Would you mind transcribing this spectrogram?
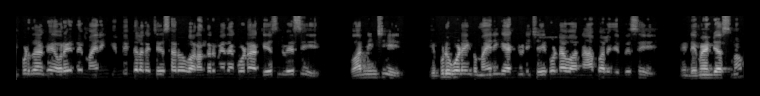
ఇప్పుడు దాకా ఎవరైతే మైనింగ్ ఇల్లీగల్గా చేశారో వారందరి మీద కూడా కేసులు వేసి వారి నుంచి ఎప్పుడు కూడా ఇంకా మైనింగ్ యాక్టివిటీ చేయకుండా వారిని ఆపాలని చెప్పేసి నేను డిమాండ్ చేస్తున్నాం.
